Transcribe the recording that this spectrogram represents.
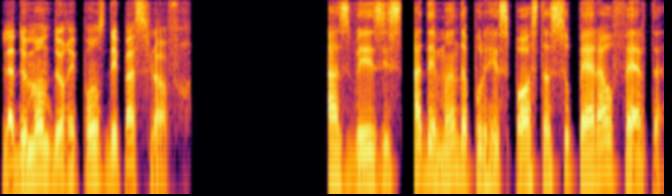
la demande de réponse dépasse l'offre. Às vezes, a demanda por respostas supera a oferta.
